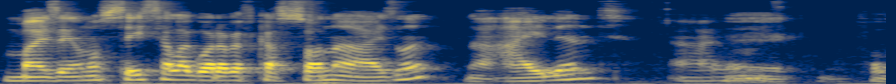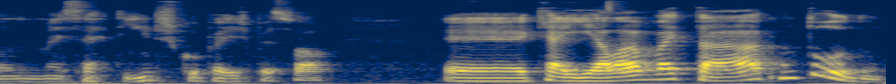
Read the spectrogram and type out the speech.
Mas aí eu não sei se ela agora vai ficar só na Island, na Island, Ah, é, falando mais certinho, desculpa aí, pessoal. É, que aí ela vai estar com tudo.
